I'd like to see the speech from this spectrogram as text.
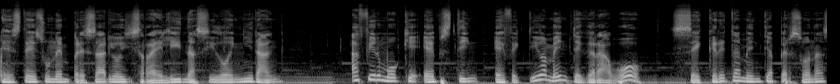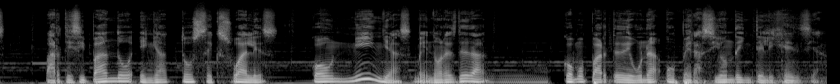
este es un empresario israelí nacido en Irán, afirmó que Epstein efectivamente grabó secretamente a personas participando en actos sexuales con niñas menores de edad como parte de una operación de inteligencia.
